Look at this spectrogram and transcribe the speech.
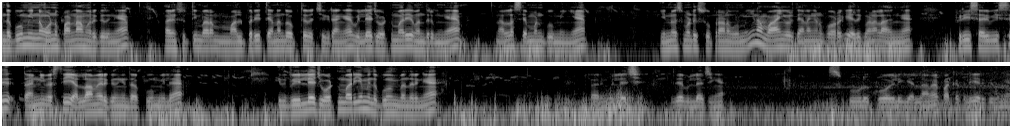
இந்த பூமி இன்னும் ஒன்றும் பண்ணாமல் இருக்குதுங்க. அதுங்க சுற்றி மரம் மல்பெரி தென்னந்தோப்பு வச்சுக்கிறாங்க. வில்லேஜ் ஒட்டு மாதிரியே வந்துருங்க நல்லா செம்மண் பூமிங்க. இன்வெஸ்ட்மெண்ட்டுக்கு சூப்பரான பூமி நம்ம வாங்கி ஒரு தென்னங்கன்னு போகிறதுக்கு எதுக்கு வேணாலும் ஆகுங்க ஃப்ரீ சர்வீஸு தண்ணி வசதி எல்லாமே இருக்குதுங்க இந்த பூமியில். இது வில்லேஜ் ஒட்டு மாதிரியும் இந்த பூமி வந்துடுங்க பாருங்க வில்லேஜ் இதே வில்லேஜுங்க ஸ்கூலு கோயில் எல்லாமே பக்கத்துலேயே இருக்குதுங்க.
